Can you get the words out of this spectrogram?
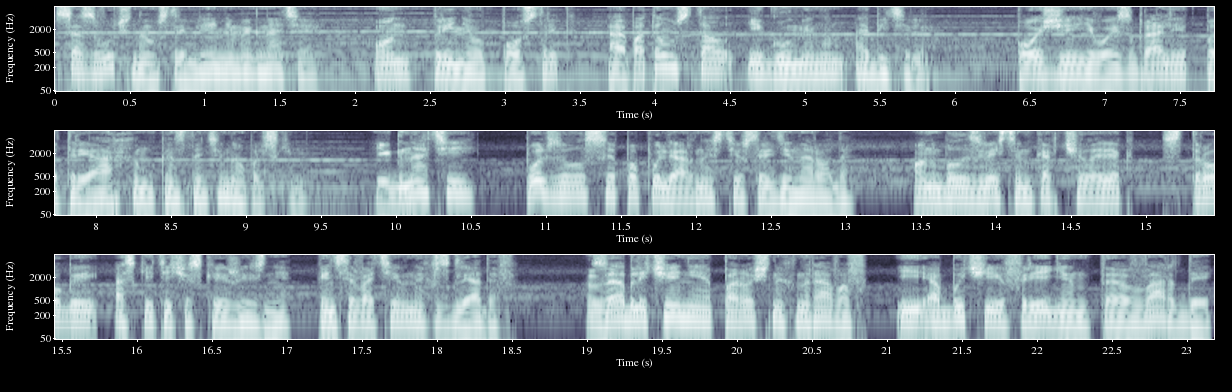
созвучна устремлениям Игнатия. Он принял постриг, а потом стал игуменом обители. Позже его избрали патриархом Константинопольским. Игнатий пользовался популярностью среди народа. Он был известен как человек строгой аскетической жизни, консервативных взглядов. За обличение порочных нравов и обычаев регента Варды,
